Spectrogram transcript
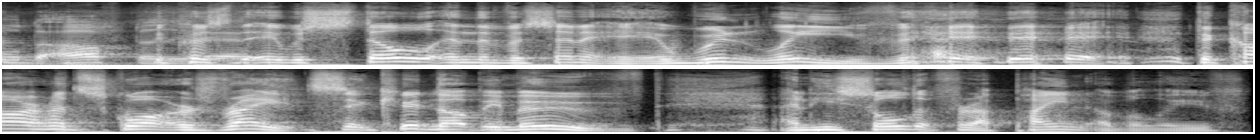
sold it after, because yeah. it was still in the vicinity. It wouldn't leave. the car had squatters' rights. It could not be moved, and he sold it for a pint, I believe,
